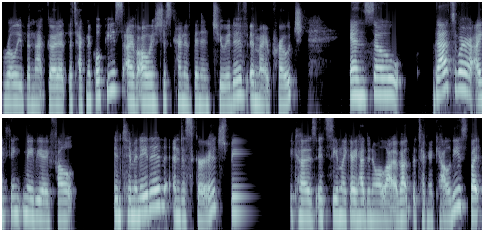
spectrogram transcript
really been that good at the technical piece. I've always just kind of been intuitive in my approach. And so that's where I think maybe I felt intimidated and discouraged because it seemed like I had to know a lot about the technicalities. But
